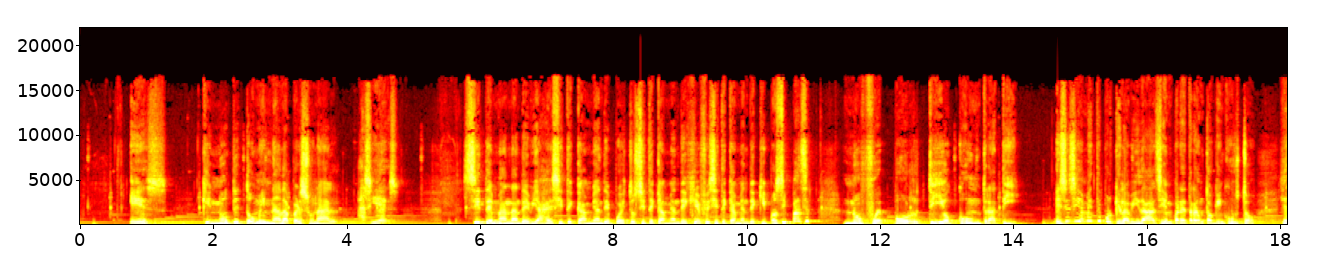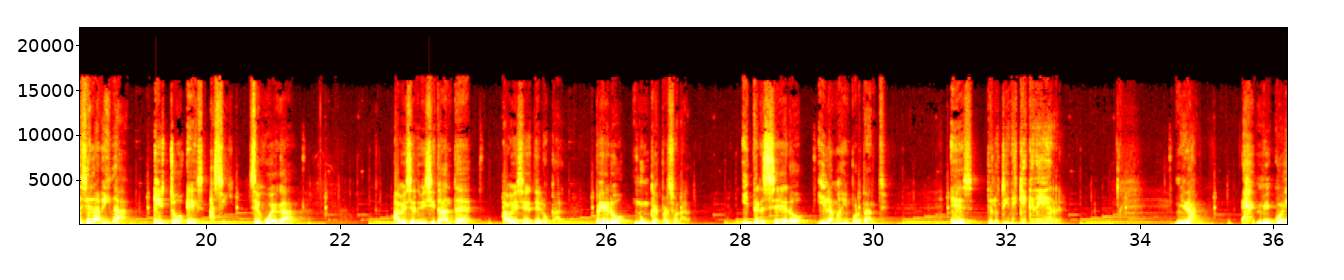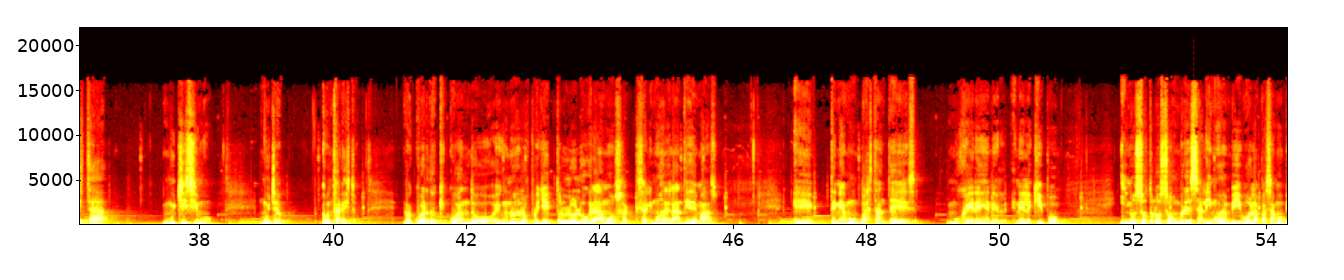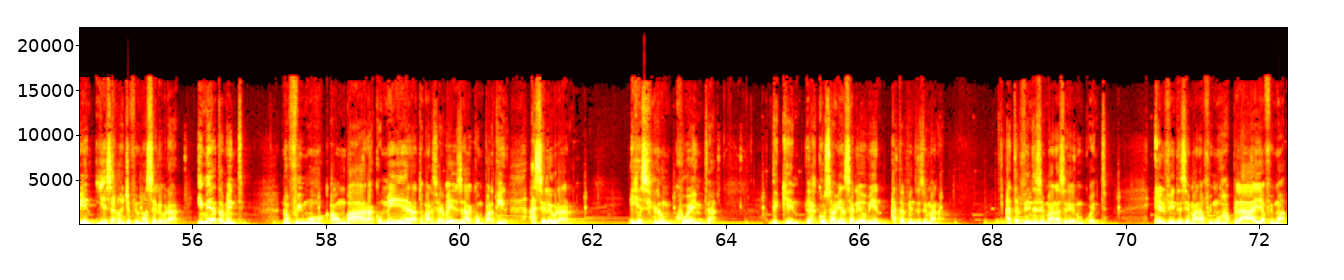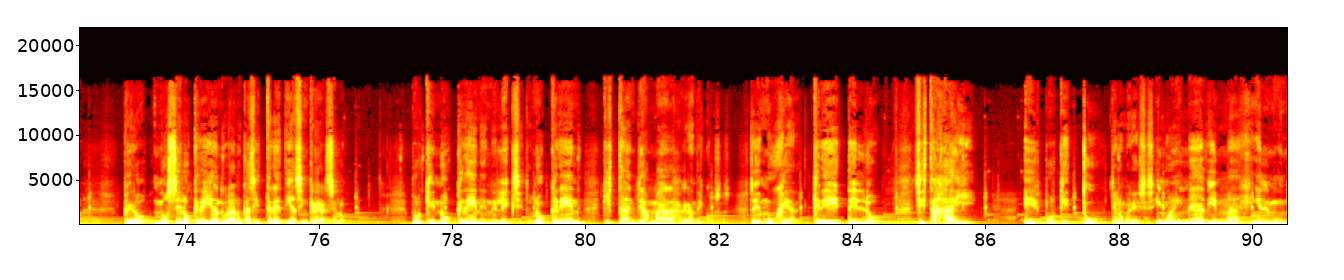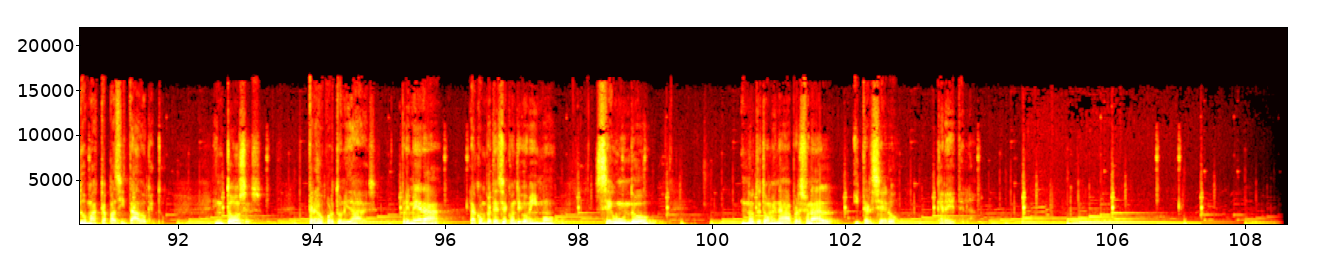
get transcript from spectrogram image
es que no te tomes nada personal. Así es. Si te mandan de viaje, si te cambian de puesto, si te cambian de jefe, si te cambian de equipo, si pasa, no fue por ti o contra ti. Es sencillamente porque la vida siempre trae un toque injusto y así es la vida. Esto es así. Se juega a veces de visitante, a veces de local, pero nunca es personal. Y tercero, y la más importante, es te lo tienes que creer. Mira, me cuesta muchísimo, mucho contar esto. Me acuerdo que cuando en uno de los proyectos lo logramos, salimos adelante y demás, eh, teníamos bastantes mujeres en el, en el equipo y nosotros los hombres salimos en vivo, la pasamos bien y esa noche fuimos a celebrar. Inmediatamente. Nos fuimos a un bar, a comer, a tomar cerveza, a compartir, a celebrar. Ellas se dieron cuenta de que las cosas habían salido bien hasta el fin de semana. Hasta el fin de semana se dieron cuenta. El fin de semana fuimos a playa, fuimos a... Pero no se lo creían, duraron casi tres días sin creérselo. Porque no creen en el éxito, no creen que están llamadas a grandes cosas. Entonces, mujer, créetelo. Si estás ahí, es porque tú te lo mereces. Y no hay nadie más en el mundo más capacitado que tú. Entonces, tres oportunidades. Primera, la competencia contigo mismo. Segundo, no te tomes nada personal. Y tercero, créetela.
